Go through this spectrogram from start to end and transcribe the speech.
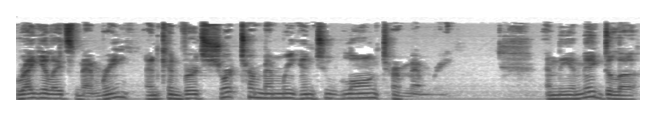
regulates memory and converts short term memory into long term memory. And the amygdala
